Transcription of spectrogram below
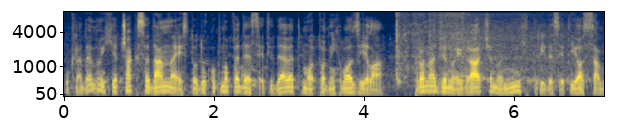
Ukradeno ih je čak 17 od ukupno 59 motornih vozila. Pronađeno i vraćeno njih 38.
